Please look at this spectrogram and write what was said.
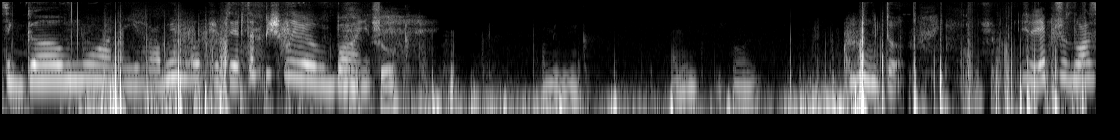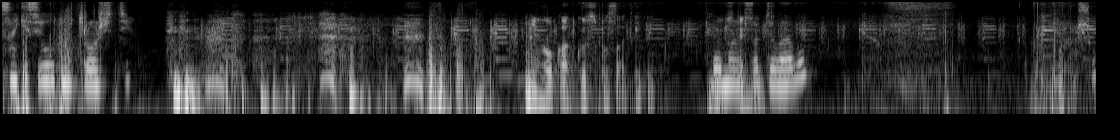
Це говно не гра. Він вот 4. Та пішли в баню. Що? А мені? А мені ноль. Круто. Ладно, шикарно. Я пішов здаватися на якийсь лут на трошці. Ні, гокатку спасати. О, мене високий левел. Хорошо.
